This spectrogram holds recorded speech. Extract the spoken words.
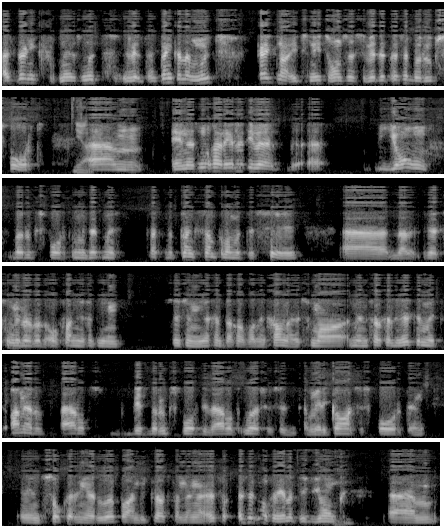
ek dink mens moet weet ek dink hulle moet kyk na iets nuuts. Ons is weet dit is 'n beroepsport. Ja. Ehm um, en dit is nog 'n relatiewe uh, jong beroepsport. Met dit met dit klink simpel om te sê uh dat dit sou dat al van 1996 af aan die gang is, maar in vergelyking met ander wêreld weet beroepsport die wêreld oor soos Amerikaanse sport en en sokker in Europa en die klas van dinge is is dit nog relatief jonk. Ehm um,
